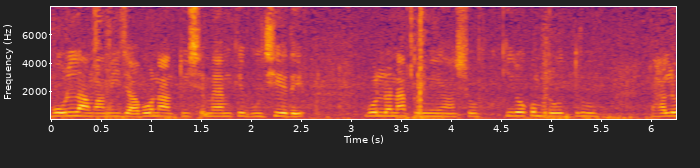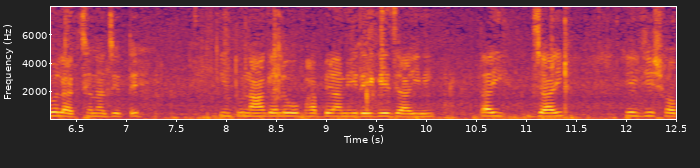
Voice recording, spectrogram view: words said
বললাম, আমি যাব না, তুই সে ম্যামকে বুঝিয়ে দে। বলল, না, তুমি আসো। কীরকম রৌদ্রু। ভালো লাগছে না যেতে। কিন্তু না গেলেও ভাববে আমি রেগে যাইনি। তাই যাই। এই যে সব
